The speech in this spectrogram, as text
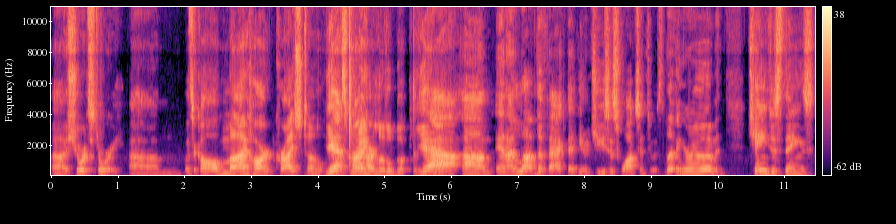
uh, short story. Um, what's it called? My Heart, Christ Home. Yes, my heart. little book. Yeah, um, and I love the fact that you know Jesus walks into his living room and changes things.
